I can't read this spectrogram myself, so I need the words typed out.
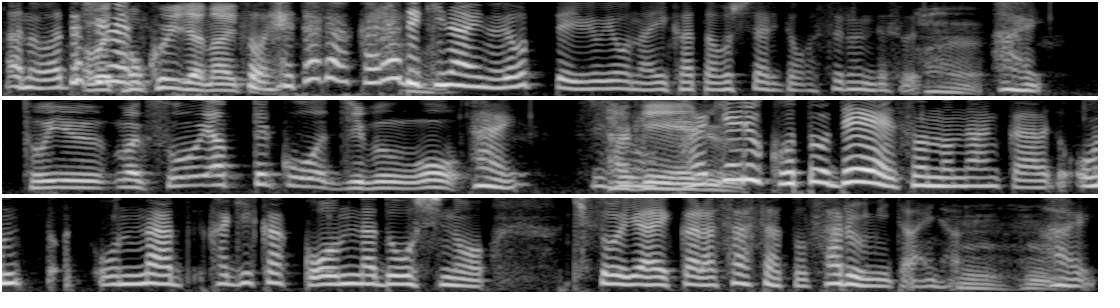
あのあ私まりは得意じゃないと。そう下手だからできないのよっていうような言い方をしたりとかす。るん。です。はい、はい、という、まあ、そうやってこう自分をはい下げる。下げることでそのなんか女鍵かっこ女同士の競い合いからさっさと去るみたいな、うんうん。はい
